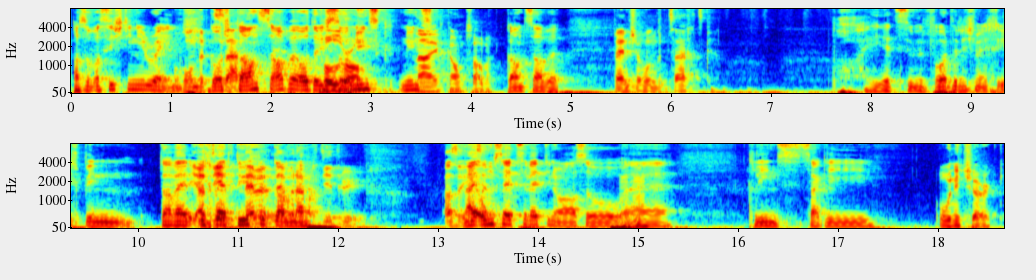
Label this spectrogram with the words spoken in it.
Also was ist deine Range? 160. Gehst du ganz runter oder ist Full so Run. 90, 90 Nein, ganz aber. ganz runter? Benchen 160. Boah, jetzt überforderst du mich. Ich bin... Da wär, Ja, ich wäre nehmen, tiefer nehmen wir gegangen. einfach die drei. Also Nein, ich sag- umsetzen will ich noch. Also Mhm. äh, Cleans, sage ich... Ohne Jerk.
